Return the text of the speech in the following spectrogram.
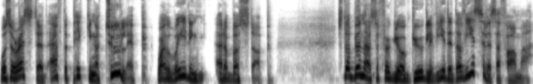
was arrested after picking a tulip while waiting at a bus stop. Så da begynner jeg selvfølgelig å google videre. Da viser det seg faen meg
